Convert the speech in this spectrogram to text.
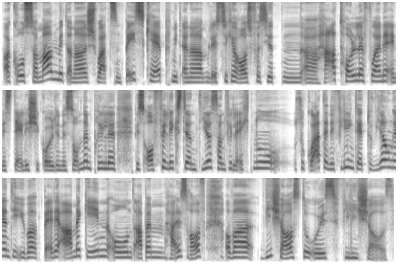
ein großer Mann mit einer schwarzen Basecap, mit einer lässig herausfrisierten äh, Haartolle vorne, eine stylische goldene Sonnenbrille. Das Auffälligste an dir sind vielleicht nur sogar deine vielen Tätowierungen, die über beide Arme gehen und auch beim Hals rauf. Aber wie schaust du als Felicia aus?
